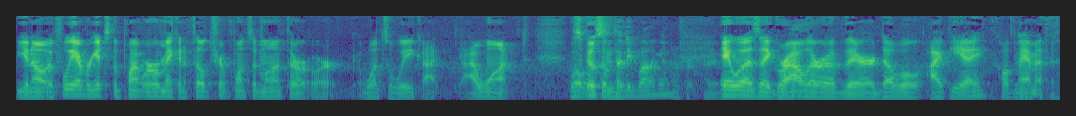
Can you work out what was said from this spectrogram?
you know if we ever get to the point where we're making a field trip once a month or, or once a week, I I want. What was it that he bought again? I for- I didn't- it was a growler of their double IPA called Mammoth. Okay.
